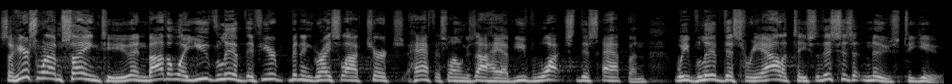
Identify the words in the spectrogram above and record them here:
So here's what I'm saying to you. And by the way, you've lived, if you've been in Grace Life Church half as long as I have, you've watched this happen. We've lived this reality. So this isn't news to you.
